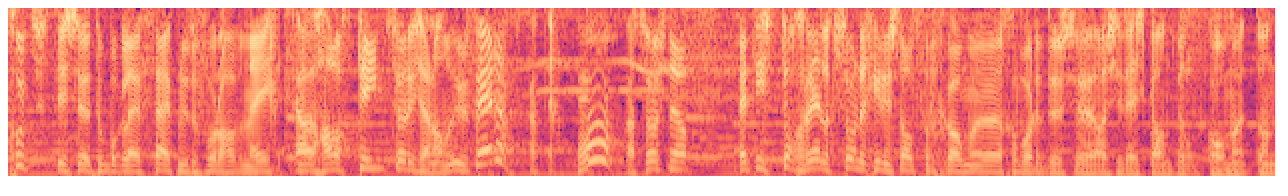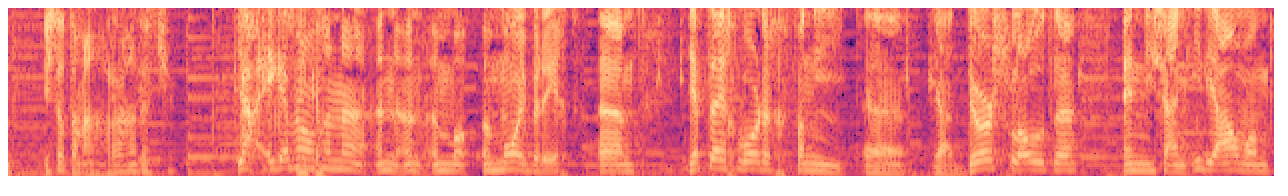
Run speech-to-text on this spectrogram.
Goed, het is uh, Toepak Leef vijf minuten voor half negen. half tien, sorry, we zijn al een uur verder. Gaat echt oh, gaat zo snel. Het is toch redelijk zonnig hier in Zandvoort gekomen, geworden. Dus als je deze kant wil opkomen, dan is dat een aanradertje. Ja, ik heb nog een, een, een, een mooi bericht. Ehm, je hebt tegenwoordig van die eh, ja, deursloten. En die zijn ideaal, want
